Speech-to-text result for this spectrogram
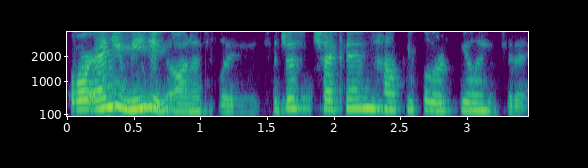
or any meeting, honestly, to just check in how people are feeling today.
